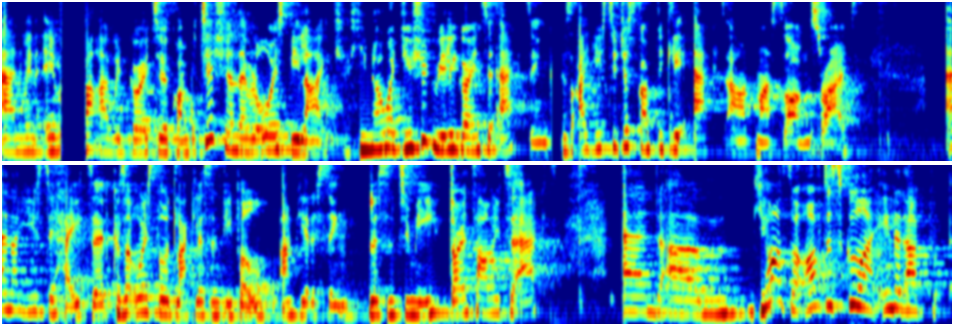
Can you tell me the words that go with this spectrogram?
And whenever I would go to a competition, they would always be like, you know what, you should really go into acting. Because I used to just completely act out my songs, right? And I used to hate it because I always thought, like, listen, people, I'm here to sing. Listen to me. Don't tell me to act. And um, yeah, so after school, I ended up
